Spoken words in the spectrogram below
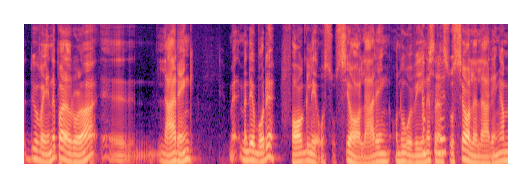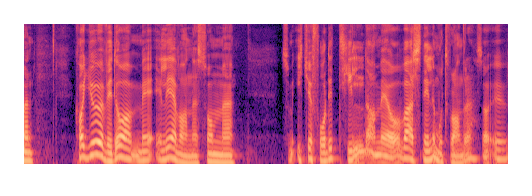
du var inne på det, Aurora, eh, læring. Men, men det er både faglig og sosial læring, og nå er vi inne på den sosiale læringa. Men hva gjør vi da med elevene som, eh, som ikke får det til da med å være snille mot hverandre? Så, uh...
